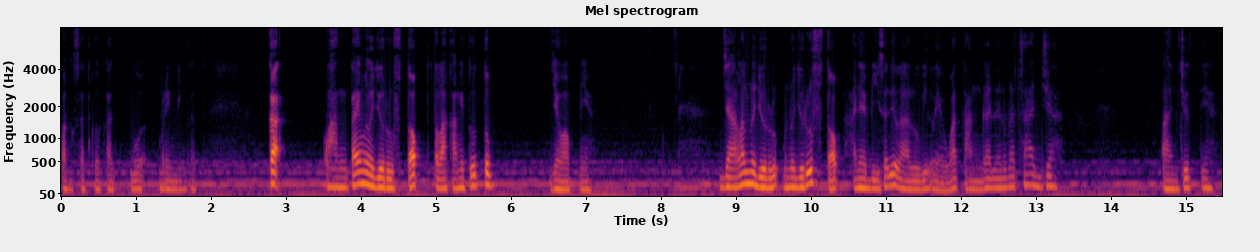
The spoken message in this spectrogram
Bangsat gue, gue merinding saat. Kak, lantai menuju rooftop telah kami tutup. Jawabnya. Jalan menuju, menuju rooftop hanya bisa dilalui lewat tangga darurat saja. Lanjutnya.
